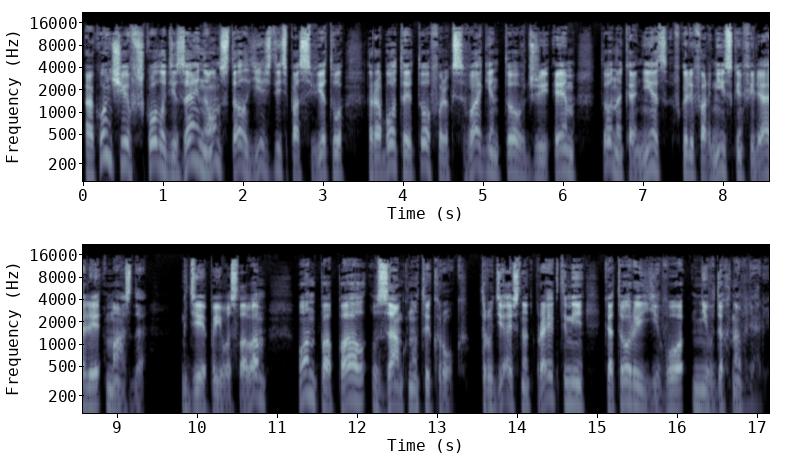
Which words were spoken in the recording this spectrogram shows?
Окончив школу дизайна, он стал ездить по свету, работая то в Volkswagen, то в GM, то, наконец, в калифорнийском филиале Mazda, где, по его словам, он попал в замкнутый круг, трудясь над проектами, которые его не вдохновляли.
